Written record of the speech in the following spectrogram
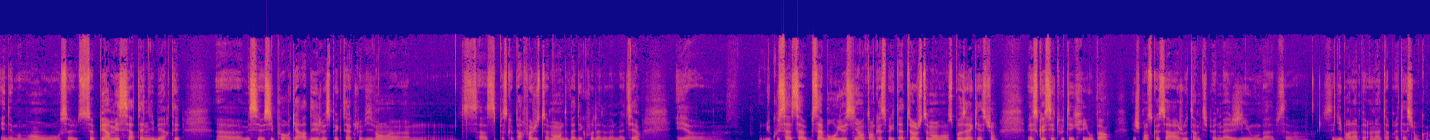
et des moments où on se, permet certaines libertés. mais c'est aussi pour garder le spectacle vivant. ça, parce que parfois, justement, on va découvrir de la nouvelle matière. Et du coup, ça, ça, brouille aussi en tant que spectateur, justement, où on se pose la question est-ce que c'est tout écrit ou pas? Et je pense que ça rajoute un petit peu de magie, ou bah, c'est libre à l'interprétation. Quoi.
